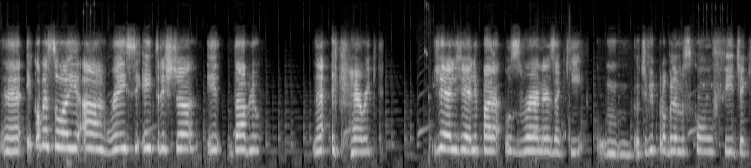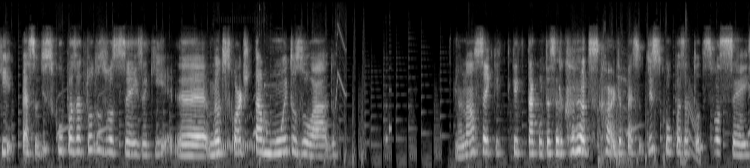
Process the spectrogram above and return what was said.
É, e começou aí a race entre Chan e W, né? E Carrick. GL, GL para os runners aqui. Hum, eu tive problemas com o feed aqui. Peço desculpas a todos vocês aqui. É, meu Discord tá muito zoado. Eu não sei o que, que, que tá acontecendo com o meu Discord. Eu peço desculpas a todos vocês.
